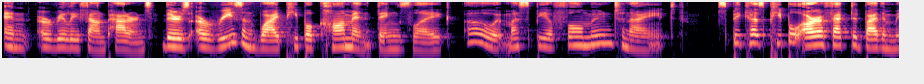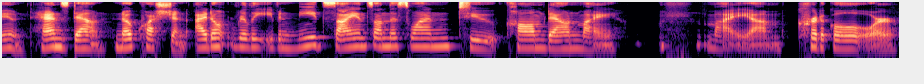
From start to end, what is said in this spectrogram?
and I really found patterns. There's a reason why people comment things like, oh, it must be a full moon tonight. It's because people are affected by the moon, hands down, no question. I don't really even need science on this one to calm down my my um, critical or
